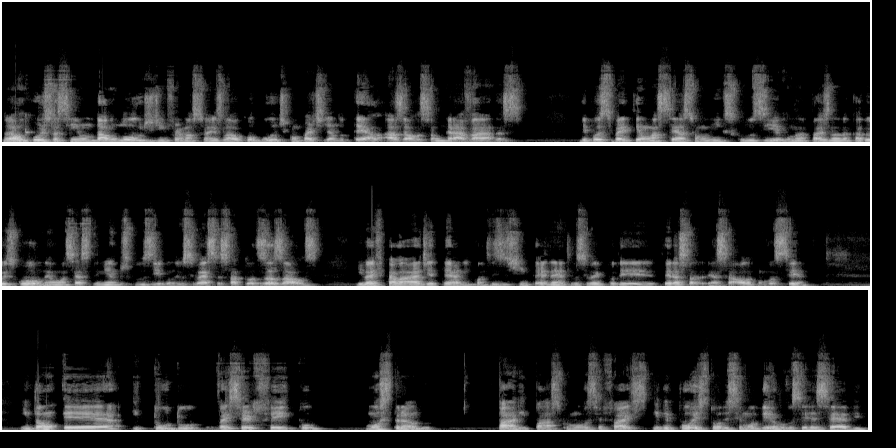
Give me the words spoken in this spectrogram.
Não é um curso assim, um download de informações lá, o Cobut compartilhando tela, as aulas são gravadas. Depois você vai ter um acesso a um link exclusivo na página da K2Go, né, um acesso de membro exclusivo, onde você vai acessar todas as aulas e vai ficar lá de eterno, enquanto existir internet, você vai poder ter essa, essa aula com você. Então, é, e tudo vai ser feito mostrando para e passo como você faz. E depois, todo esse modelo você recebe,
